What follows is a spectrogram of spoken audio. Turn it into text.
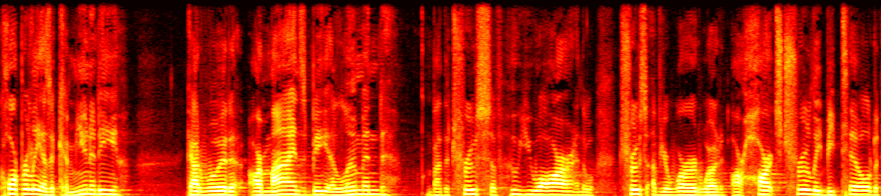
corporately, as a community? God, would our minds be illumined by the truths of who you are and the truths of your word? Would our hearts truly be tilled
